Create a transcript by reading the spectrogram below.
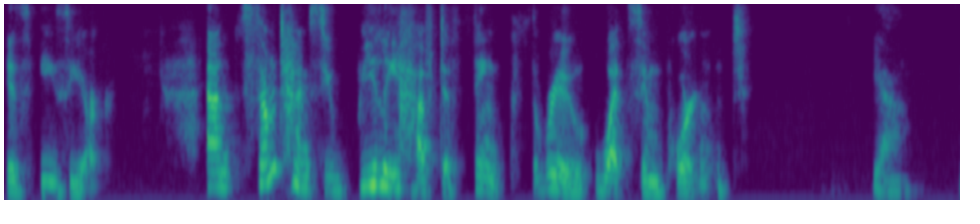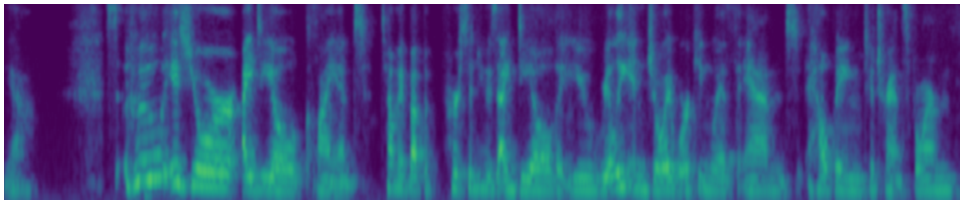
is easier. And sometimes you really have to think through what's important. Yeah. Yeah so who is your ideal client? Tell me about the person who's ideal that you really enjoy working with and helping to transform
